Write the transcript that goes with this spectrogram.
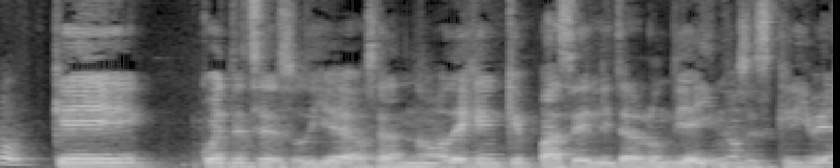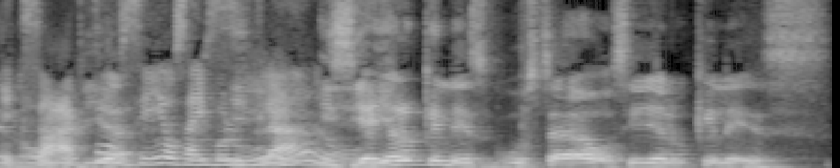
Que cuéntense de su día, o sea, no dejen que pase literal un día y no se escriben o un Exacto, día. sí, o sea, involucrado. Y si hay algo que les gusta o si hay algo que les,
